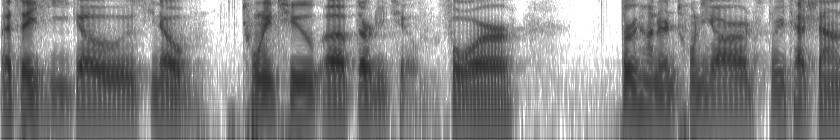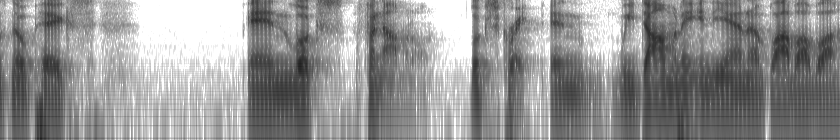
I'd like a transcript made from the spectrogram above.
let's say he goes, you know, 22 of 32 for 320 yards, three touchdowns, no picks, and looks phenomenal. Looks great. And we dominate Indiana, blah, blah, blah.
